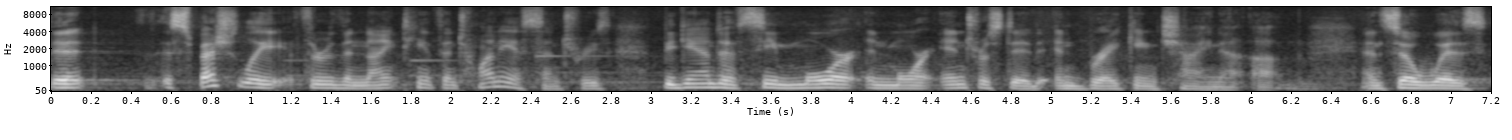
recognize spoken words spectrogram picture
that especially through the 19th and 20th centuries, began to seem more and more interested in breaking China up. And so was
